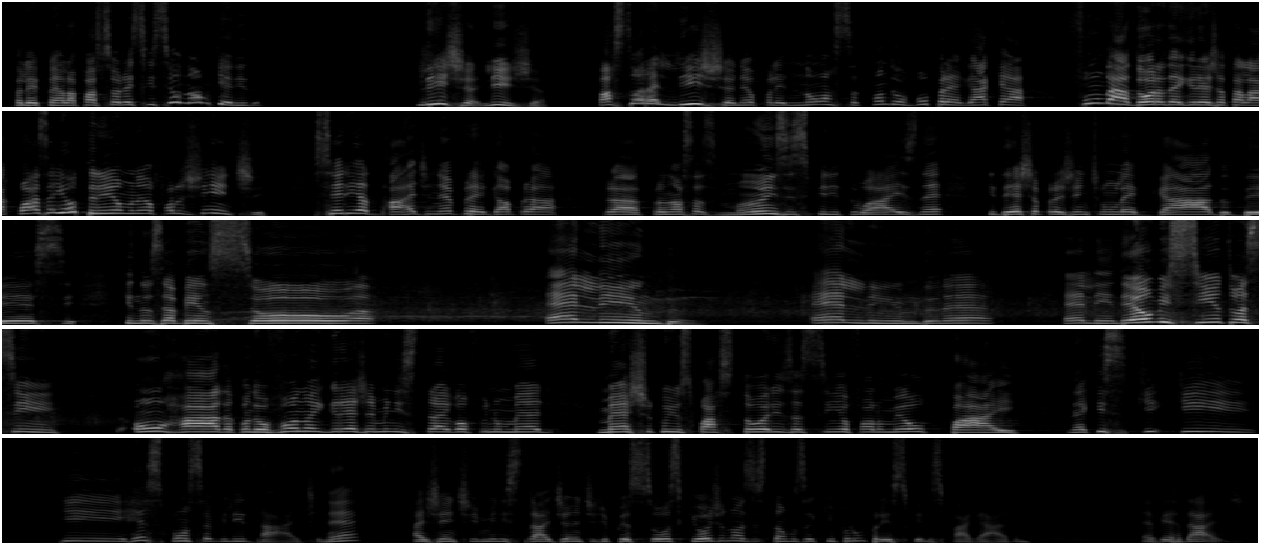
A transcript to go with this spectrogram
Falei com ela, pastora, esqueci o nome, querida. Lígia, Lígia. Pastora Lígia, né? Eu falei, nossa, quando eu vou pregar, que a fundadora da igreja está lá quase, aí eu tremo, né? Eu falo, gente, seriedade, né? Pregar para para nossas mães espirituais, né? Que deixa para gente um legado desse, que nos abençoa. É lindo, é lindo, né? É lindo. Eu me sinto assim, honrada quando eu vou na igreja ministrar, igual eu fui no México e os pastores, assim, eu falo, meu pai, né? Que, que, que responsabilidade, né? A gente ministrar diante de pessoas que hoje nós estamos aqui por um preço que eles pagaram. É verdade?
